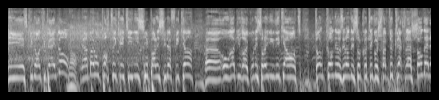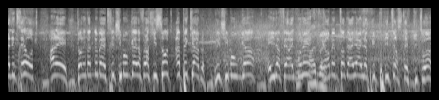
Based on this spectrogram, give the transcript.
Et est-ce qu'ils l'ont récupéré? Non. Non. Il y a un ballon porté qui a été initié par les Sud-Africains euh, au ras du rock. On est sur la ligne des 40. Dans le camp néo-zélandais sur le côté gauche. Fab de Clerc, la chandelle, elle est très haute. Allez, dans les 22 mètres. Richie Munga, il va falloir qu'il saute. Impeccable. Richie Munga. Et il a fait arrêt de voler. Arrêt de voler. Et en même temps, derrière, il a pris Peter Steph du toit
